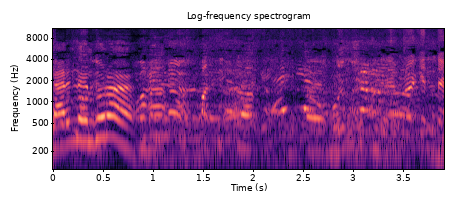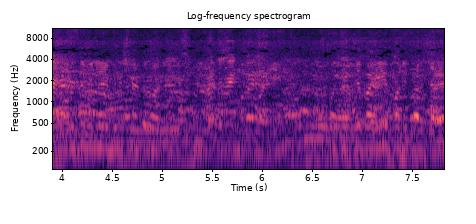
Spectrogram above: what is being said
গাড়ি লেন করা ঐতিহ্যবাহী পরিবার যায়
